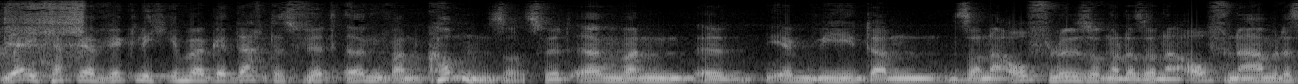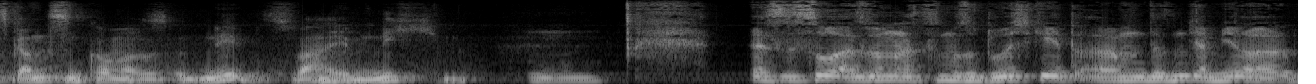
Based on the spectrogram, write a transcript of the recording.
Ja, ich habe ja wirklich immer gedacht, es wird irgendwann kommen. So. Es wird irgendwann äh, irgendwie dann so eine Auflösung oder so eine Aufnahme des Ganzen kommen. Also, nee, das war eben nicht. Mhm es ist so, also wenn man das immer so durchgeht, ähm, da sind ja mehrere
